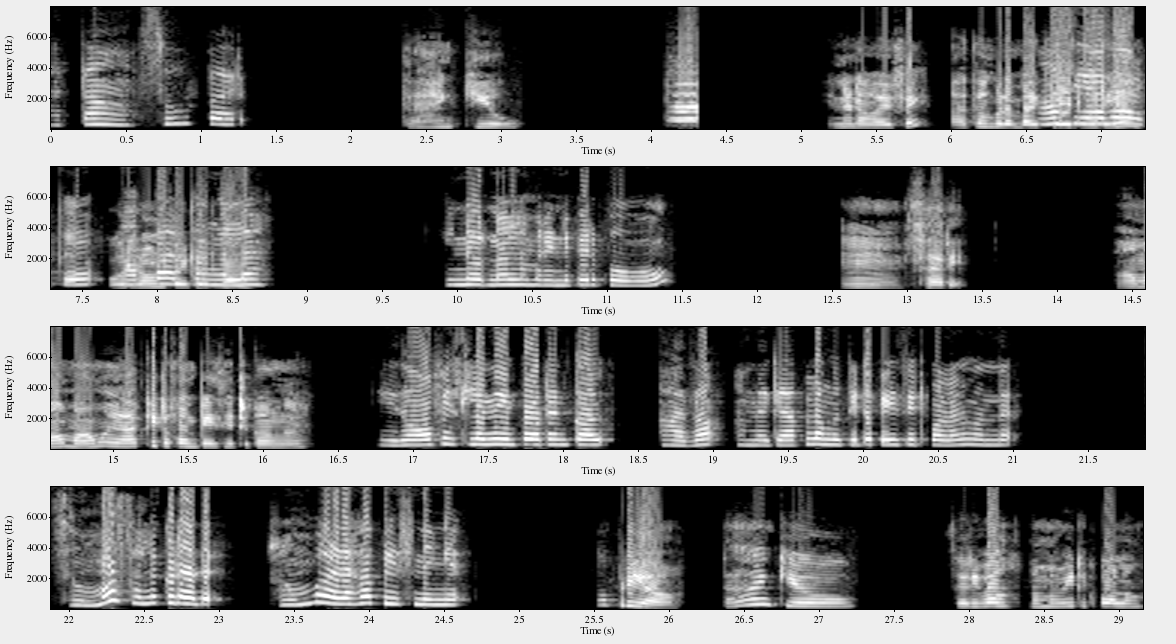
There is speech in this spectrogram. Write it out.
அதான் சூப்பர் தேங்க்யூ என்னடா வைஃபை அதான் கூட பைக் ஆசையா வரியா ஒரு round போயிட்டு? இன்னொரு நாள் நம்ம ரெண்டு பேரும் போவோம். ம் சரி. ஆமா மாமா யார்கிட்ட ஃபோன் பேசிட்டு இருக்காங்க? இது ஆஃபீஸ்ல இருந்து இம்பார்ட்டன்ட் கால் அதான் அந்த கேப்ல உங்ககிட்ட பேசிட்டு போலான்னு வந்தேன். சும்மா சொல்லக்கூடாது. ரொம்ப அழகா பேசுனீங்க. அப்படியா? தேங்க்யூ சரி வா நம்ம வீட்டுக்கு போலாம்.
